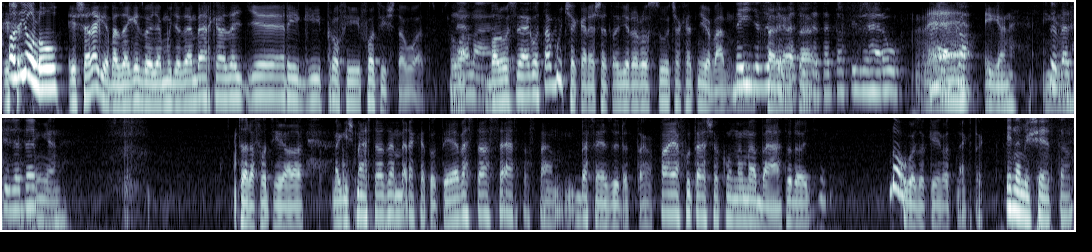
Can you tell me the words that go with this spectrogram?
És Az jóló. És a legjobb az egészben, hogy amúgy az emberke az egy ö, régi profi focista volt. Szóval Nem áll. valószínűleg ott amúgy se keresett annyira rosszul, csak hát nyilván De így azért többet felélte. fizetett a Fizu Hero. Eh. Igen. Többet igen. fizetett. Igen. Tudod, a foci alatt megismerte az embereket, ott élvezte a szert, aztán befejeződött a pályafutás, akkor meg már beállt oda, hogy dolgozok én ott nektek. Én nem is értem.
